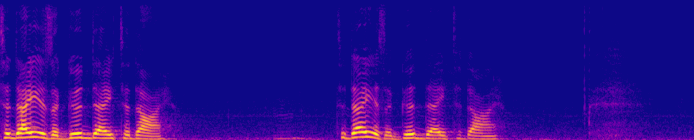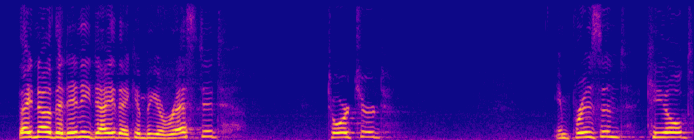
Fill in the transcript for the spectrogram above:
Today is a good day to die. Today is a good day to die. They know that any day they can be arrested, tortured, imprisoned, killed.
